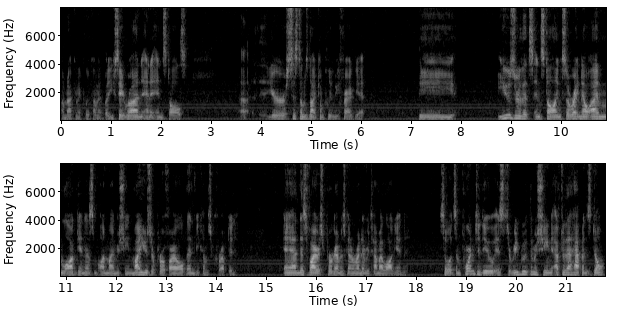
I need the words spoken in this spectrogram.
I'm not going to click on it, but you say run and it installs. Uh, your system's not completely fragged yet. The user that's installing, so right now I'm logged in as on my machine, my user profile then becomes corrupted. And this virus program is going to run every time I log in. So what's important to do is to reboot the machine. After that happens, don't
